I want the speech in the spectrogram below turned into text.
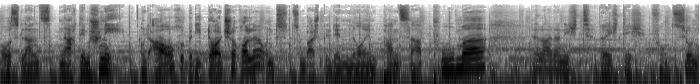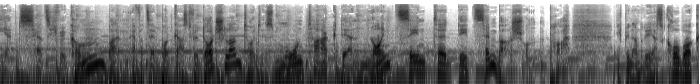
Russlands nach dem Schnee. Und auch über die deutsche Rolle und zum Beispiel den neuen Panzer Puma, der leider nicht richtig funktioniert. Herzlich willkommen beim FAZ-Podcast für Deutschland. Heute ist Montag, der 19. Dezember schon. Ich bin Andreas Krobock,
